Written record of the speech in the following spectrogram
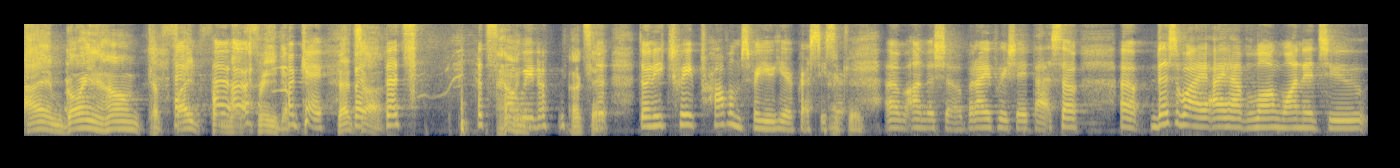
I am going home to fight for Uh, my uh, freedom. Okay, That's all. That's that's how we don't. Okay. Don't need to create problems for you here, Krusty sir, Okay. um, on the show. But I appreciate that. So uh, this is why I have long wanted to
